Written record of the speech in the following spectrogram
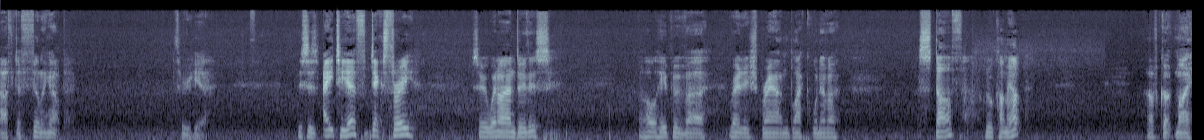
after filling up through here. This is ATF Dex 3 so when I undo this a whole heap of uh, reddish, brown, black, whatever stuff will come out. I've got my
